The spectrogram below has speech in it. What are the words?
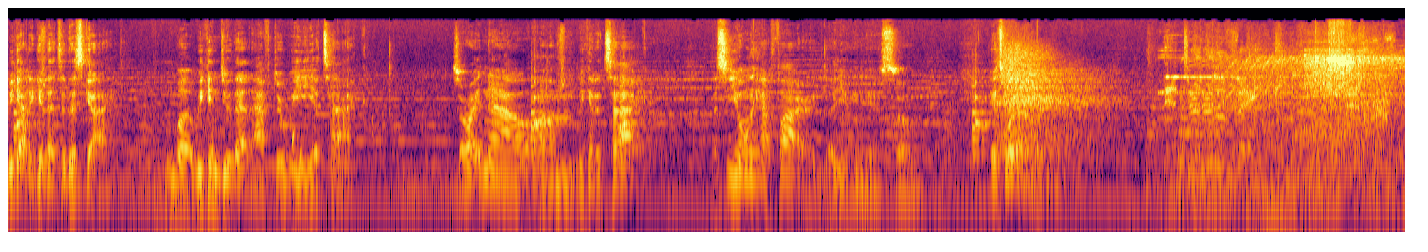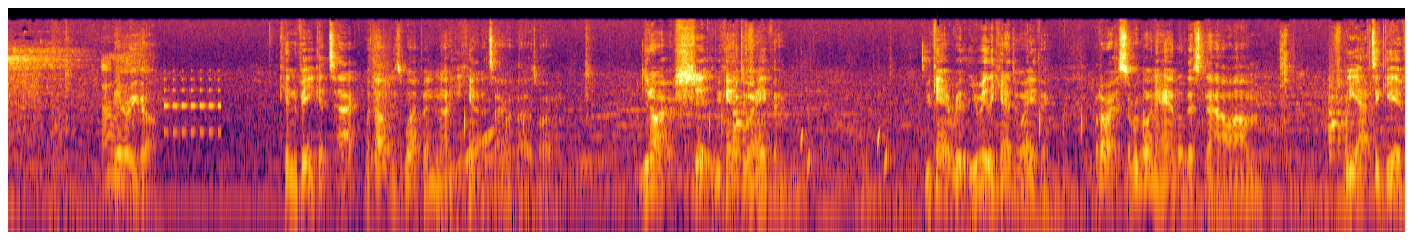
we got to give that to this guy, but we can do that after we attack. So right now, um, we can attack. Let's see, you only have fire that you can use, so it's whatever. Enter the Vake. There we go. Can Vake attack without his weapon? No, he can't attack without his weapon. You don't have shit. You can't do anything. You can't really. You really can't do anything. But all right, so we're going to handle this now. Um, we have to give.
